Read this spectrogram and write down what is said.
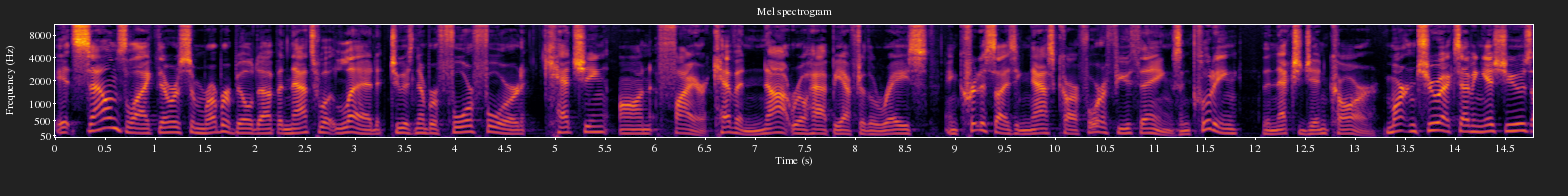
It sounds like there was some rubber buildup, and that's what led to his number four Ford catching on fire. Kevin not real happy after the race and criticizing NASCAR for a few things, including the next gen car. Martin Truex having issues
